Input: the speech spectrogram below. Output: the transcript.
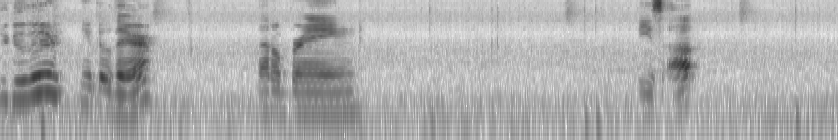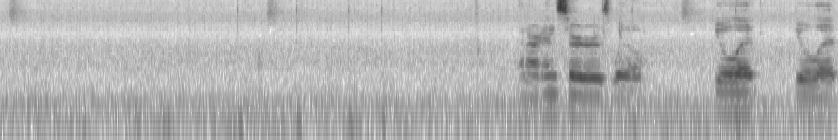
You go there, you go there. That'll bring these up. And our inserters will fuel it, fuel it,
